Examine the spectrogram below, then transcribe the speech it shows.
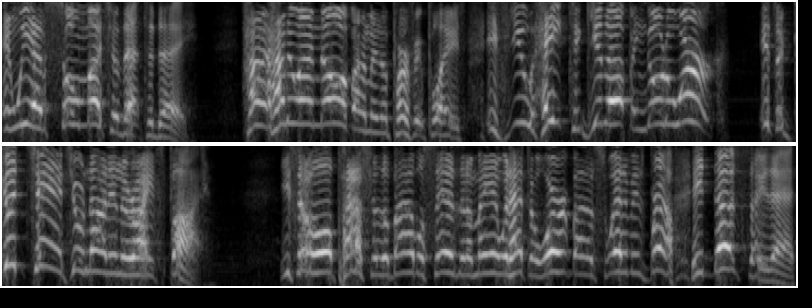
And we have so much of that today. How, how do I know if I'm in the perfect place? If you hate to get up and go to work, it's a good chance you're not in the right spot. You said, Oh, Pastor, the Bible says that a man would have to work by the sweat of his brow. It does say that.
